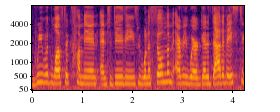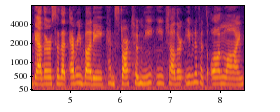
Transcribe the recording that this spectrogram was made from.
we would love to come in and to do these. We want to film them everywhere, get a database together so that everybody can start to meet each other, even if it's online,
